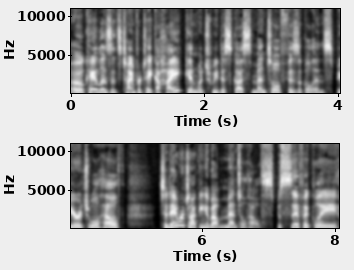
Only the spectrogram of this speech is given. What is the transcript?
Okay, Liz, it's time for Take a Hike, in which we discuss mental, physical, and spiritual health. Today, we're talking about mental health, specifically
